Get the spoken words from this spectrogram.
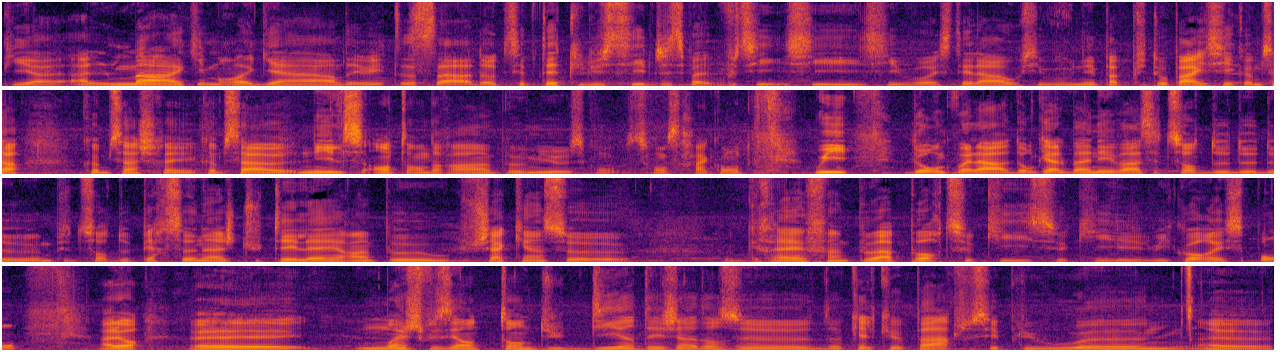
puis Alma qui me regarde et tout ça. Donc c'est peut-être lucide. Je sais pas si, si, si, vous restez là ou si vous venez pas plutôt par ici, comme ça, comme ça, je serai, comme ça, euh, Niels entendra un peu mieux ce qu'on se raconte. Oui, donc voilà. Donc Alba Neva, cette sorte de, de, de, une sorte de personnage tutélaire, un peu où chacun se greffe un peu, apporte ce qui, ce qui lui correspond. Alors, euh, moi, je vous ai entendu dire déjà dans, euh, quelque part, je ne sais plus où, euh,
